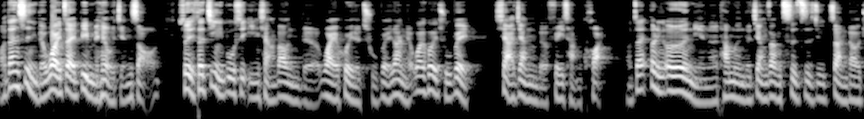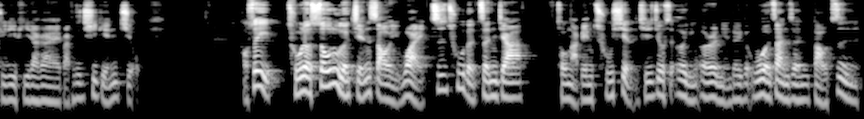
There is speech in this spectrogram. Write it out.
啊。但是你的外债并没有减少，所以它进一步是影响到你的外汇的储备，让你的外汇储备下降的非常快。啊，在二零二二年呢，他们的降账赤字就占到 GDP 大概百分之七点九。好，所以除了收入的减少以外，支出的增加从哪边出现？其实就是二零二二年的一个乌俄战争导致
